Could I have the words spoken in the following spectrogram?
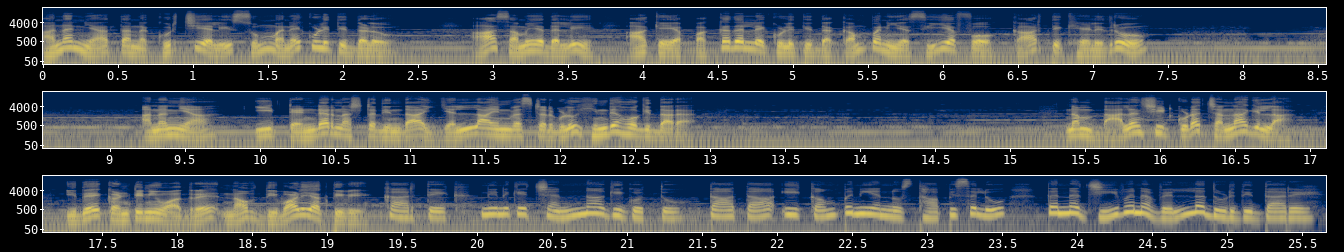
ಅನನ್ಯ ತನ್ನ ಕುರ್ಚಿಯಲ್ಲಿ ಸುಮ್ಮನೆ ಕುಳಿತಿದ್ದಳು. ಆ ಸಮಯದಲ್ಲಿ ಆಕೆಯ ಪಕ್ಕದಲ್ಲೇ ಕುಳಿತಿದ್ದ ಕಂಪನಿಯ ಸಿಎಫ್ಒ ಕಾರ್ತಿಕ್ ಹೇಳಿದ್ರು, ಅನನ್ಯ, ಈ ಟೆಂಡರ್ ನಷ್ಟದಿಂದ ಎಲ್ಲ ಇನ್ವೆಸ್ಟರ್ಗಳು ಹಿಂದೆ ಹೋಗಿದ್ದಾರೆ. ನಮ್ಮ ಬ್ಯಾಲೆನ್ಸ್ ಶೀಟ್ ಕೂಡ ಚೆನ್ನಾಗಿಲ್ಲ. ಇದೇ ಕಂಟಿನ್ಯೂ ಆದ್ರೆ ನಾವು ದಿವಾಳಿ ಆಗ್ತೀವಿ. ಕಾರ್ತಿಕ್ ನಿನಗೆ ಚೆನ್ನಾಗಿ ಗೊತ್ತು. ತಾತ ಈ ಕಂಪನಿಯನ್ನು ಸ್ಥಾಪಿಸಲು ತನ್ನ ಜೀವನವೆಲ್ಲ ದುಡಿದಿದ್ದಾರೆ.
